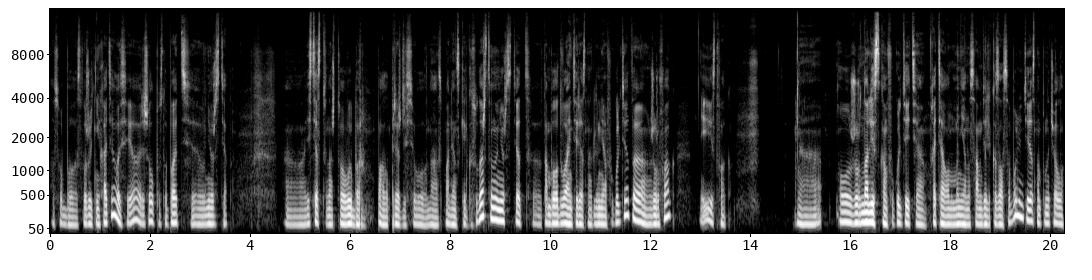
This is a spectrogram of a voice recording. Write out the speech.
особо служить не хотелось, я решил поступать э, в университет. А, естественно, что выбор пал прежде всего на Смоленский государственный университет. Э, там было два интересных для меня факультета – журфак и истфак. А, о журналистском факультете, хотя он мне на самом деле казался более интересным поначалу,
